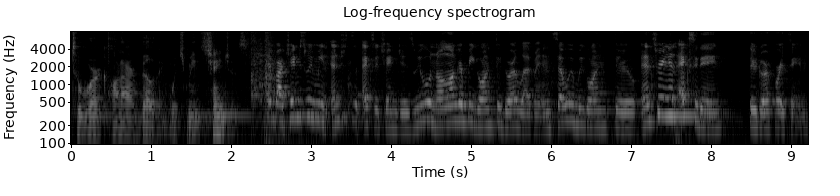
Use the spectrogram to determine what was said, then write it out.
to work on our building, which means changes. And by changes, we mean entrance and exit changes. We will no longer be going through door 11. Instead, we'll be going through entering and exiting through door 14.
